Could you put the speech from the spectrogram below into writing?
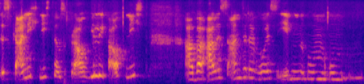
das kann ich nicht als Frau, will ich auch nicht. Aber alles andere, wo es eben um, um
